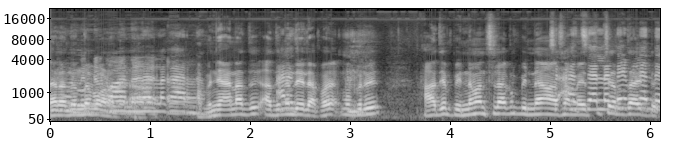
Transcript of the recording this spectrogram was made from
നിലനിന്ന് അപ്പൊ ഞാനത് അതിനെന്തേലും അപ്പൊ മുമ്പ് ആദ്യം പിന്നെ മനസ്സിലാക്കും. പിന്നെ ആ സമയത്ത് ചെറുതായിട്ട്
